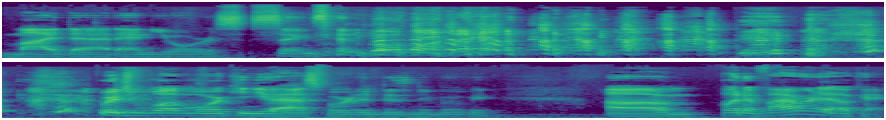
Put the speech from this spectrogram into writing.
my dad and yours, sings in Moana. Which what more can you ask for in a Disney movie? Um, but if I were to, okay,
